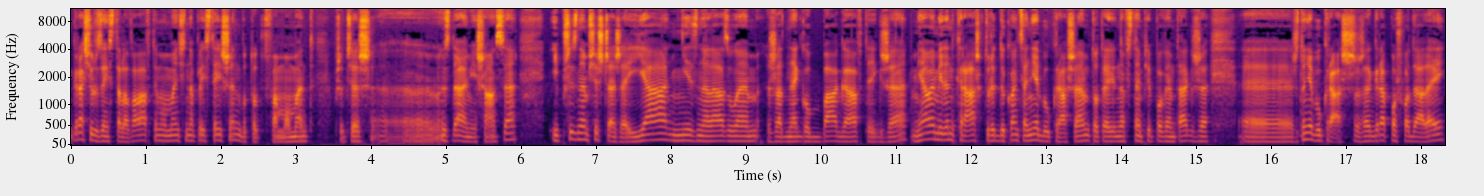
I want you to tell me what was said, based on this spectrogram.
Gra się już zainstalowała w tym momencie na PlayStation, bo to trwa moment, przecież e, zdałem jej szansę i przyznam się szczerze, ja nie znalazłem żadnego buga w tej grze. Miałem jeden crash, który do końca nie był crashem, tutaj na wstępie powiem tak, że, e, że to nie był crash, że gra poszła dalej.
